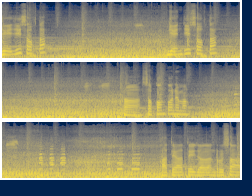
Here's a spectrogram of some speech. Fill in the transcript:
Genji softa? Genji softa? Ah, soft kompon emang. Hati-hati jalan rusak.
